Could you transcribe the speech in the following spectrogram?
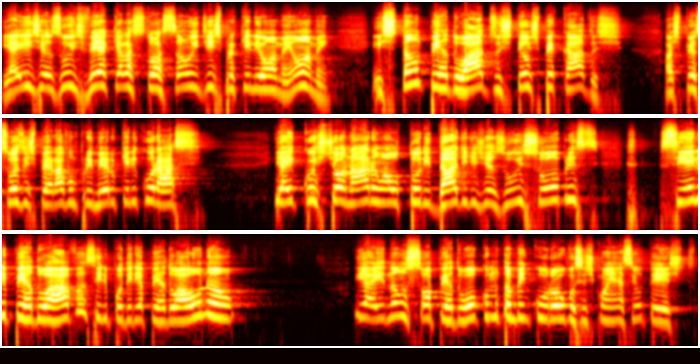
E aí Jesus vê aquela situação e diz para aquele homem: Homem, estão perdoados os teus pecados. As pessoas esperavam primeiro que ele curasse. E aí questionaram a autoridade de Jesus sobre se ele perdoava, se ele poderia perdoar ou não. E aí não só perdoou, como também curou, vocês conhecem o texto.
